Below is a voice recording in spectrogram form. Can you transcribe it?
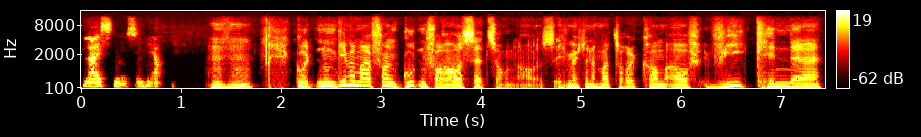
leisten müssen, ja. Mhm. Gut, nun gehen wir mal von guten Voraussetzungen aus. Ich möchte nochmal zurückkommen auf, wie Kinder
